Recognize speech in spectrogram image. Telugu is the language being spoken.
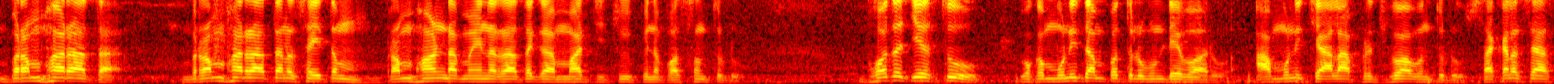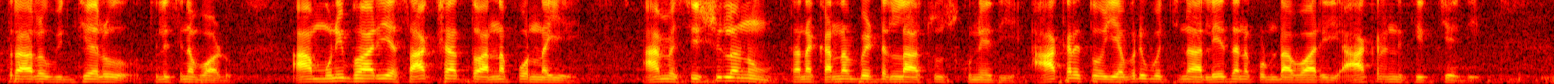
బ్రహ్మరాత. బ్రహ్మరాతను సైతం బ్రహ్మాండమైన రాతగా మార్చి చూపిన వసంతుడు. బోధ చేస్తూ ఒక ముని దంపతులు ఉండేవారు. ఆ ముని చాలా ప్రతిభావంతుడు. సకల శాస్త్రాలు విద్యలు తెలిసినవాడు. ఆ ముని భార్య సాక్షాత్తు అన్నపూర్ణయ్యే. ఆమె శిష్యులను తన కన్నబిడ్డల్లా చూసుకునేది. ఆకలితో ఎవరి వచ్చినా లేదనకుండా వారి ఆకలిని తీర్చేది.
